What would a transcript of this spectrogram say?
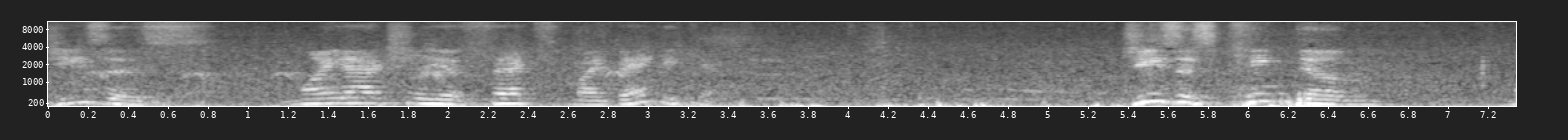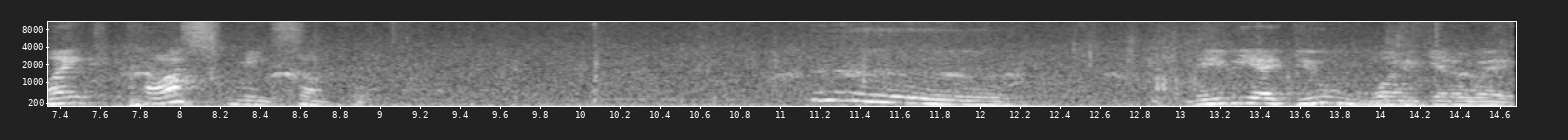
Jesus might actually affect my bank account. Jesus' kingdom might cost me something. Ooh, maybe I do want to get away.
